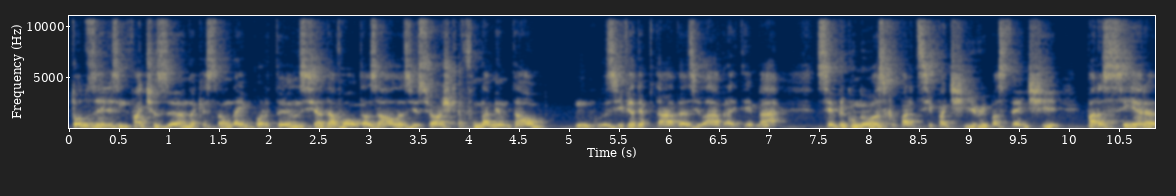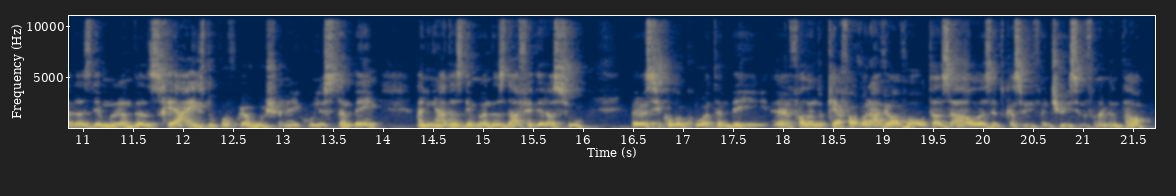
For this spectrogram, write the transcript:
todos eles enfatizando a questão da importância da volta às aulas, isso eu acho que é fundamental, inclusive a deputada Zilá Braitembá, sempre conosco, participativa e bastante parceira das demandas reais do povo gaúcho, né, e com isso também alinhada às demandas da Federação, uh, se colocou também uh, falando que é favorável à volta às aulas, educação infantil e ensino fundamental.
